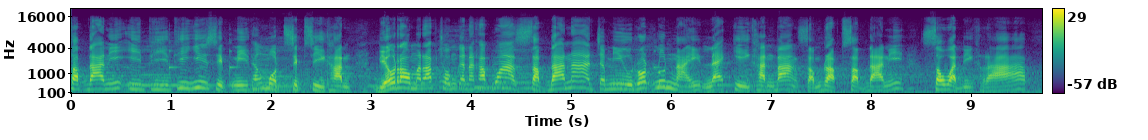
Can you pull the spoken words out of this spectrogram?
สัปดาห์นี้ EP ที่ 20 มีทั้งหมด 14 คัน เดี๋ยวเรามารับชมกันนะครับว่าสัปดาห์หน้าจะมีรถรุ่นไหนและกี่คันบ้างสำหรับสัปดาห์นี้ สวัสดีครับ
